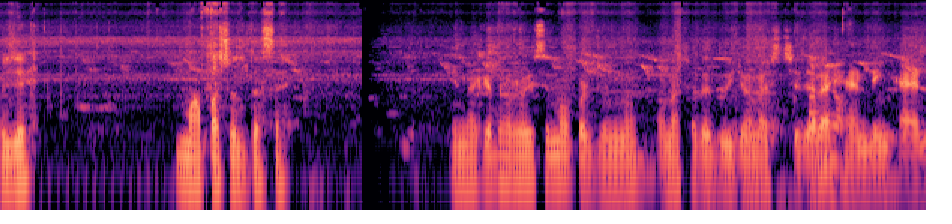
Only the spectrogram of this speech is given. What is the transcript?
ওই যে মাপা চলতেছে। এনাকে ধরা হয়েছে মাপার জন্য। ওনার সাথে দুইজন আসছে যারা হ্যান্ডিং হ্যান্ড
